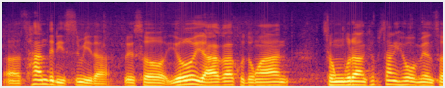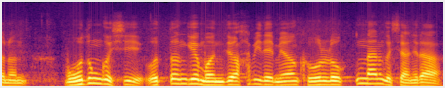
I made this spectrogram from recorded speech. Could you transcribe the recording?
어, 사안들이 있습니다. 그래서 여야가 그동안 정부랑 협상해 오면서는 모든 것이 어떤 게 먼저 합의되면 그걸로 끝나는 것이 아니라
